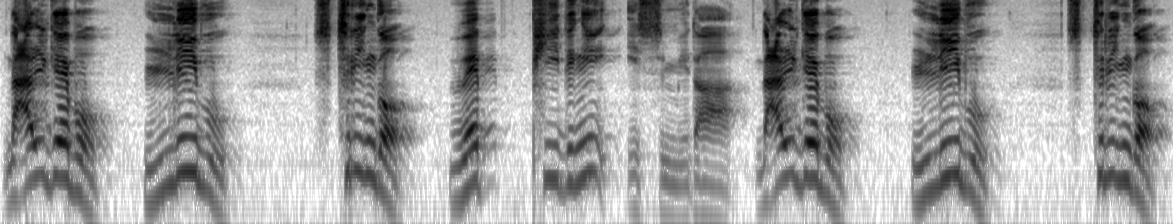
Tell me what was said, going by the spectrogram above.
날개보, 리브, 스트링거, 웹피 등이 있습니다. 날개보, 리브, 스트링거,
